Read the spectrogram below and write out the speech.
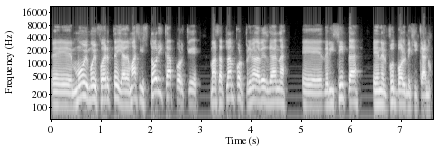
eh, muy, muy fuerte y además histórica porque Mazatlán por primera vez gana eh, de visita en el fútbol mexicano.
